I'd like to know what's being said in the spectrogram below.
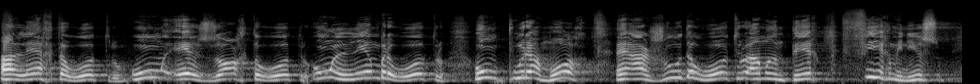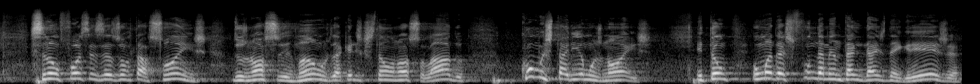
alerta o outro, um exorta o outro, um lembra o outro, um por amor é, ajuda o outro a manter firme nisso. Se não fossem as exortações dos nossos irmãos, daqueles que estão ao nosso lado, como estaríamos nós? Então, uma das fundamentalidades da igreja,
